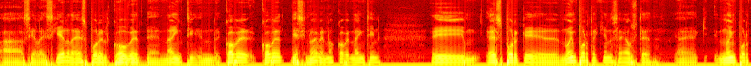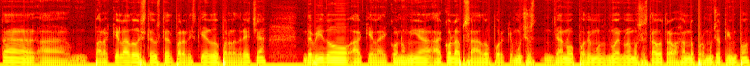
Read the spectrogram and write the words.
hacia la izquierda es por el COVID-19, COVID-19, ¿no? COVID-19. Y es porque no importa quién sea usted, eh, no importa ah, para qué lado esté usted, para la izquierda o para la derecha, debido a que la economía ha colapsado porque muchos ya no podemos, no, hemos estado trabajando por mucho tiempo,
